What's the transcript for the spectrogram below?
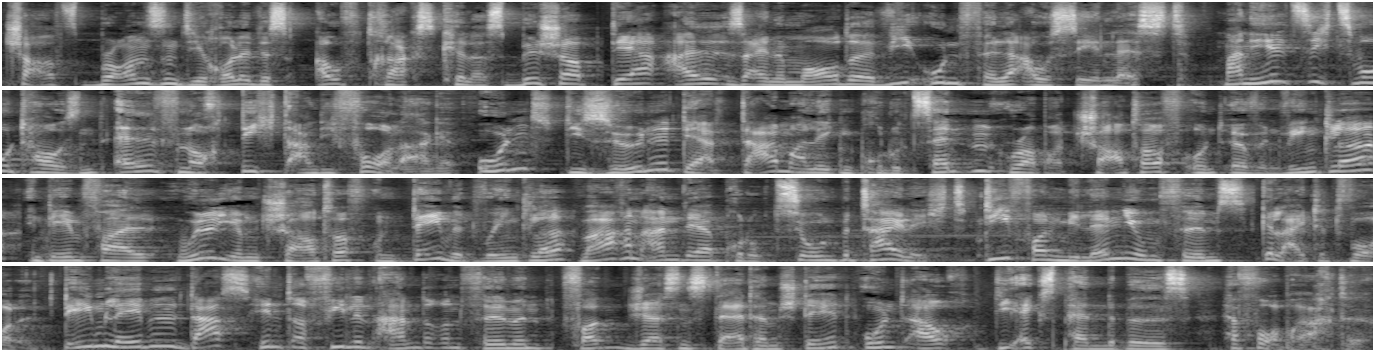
Charles Bronson die Rolle des Auftragskillers Bishop, der all seine Morde wie Unfälle aussehen lässt. Man hielt sich 2011 noch dicht an die Vorlage und die Söhne der damaligen Produzenten Robert Chartoff und Irvin Winkler, in dem Fall William Chartoff und David Winkler, waren an der Produktion beteiligt, die von Millennium Films geleitet wurde. Dem Label, das hinter vielen anderen Filmen von Jason Statham steht und auch die Expendables hervorbrachte.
